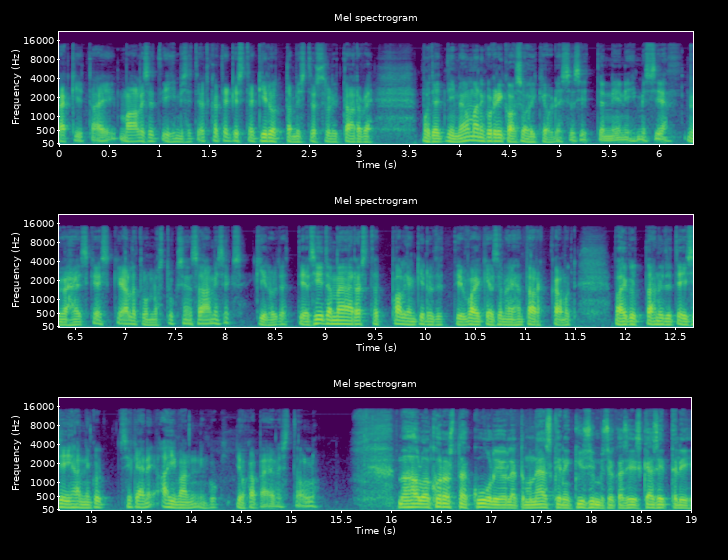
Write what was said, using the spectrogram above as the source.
väki tai maalliset ihmiset, jotka tekivät sitä kiduttamista, jos oli tarve, mutta nimenomaan niin rikosoikeudessa sitten niin ihmisiä myöhäiskeskeällä tunnustuksen saamiseksi kidutettiin. Ja siitä määrästä paljon kidutettiin, vaikea sanoa ihan tarkkaan, mutta vaikuttaa nyt, että ei se ihan niin kuin, sekään aivan niin kuin joka päivästä ollut. Mä haluan korostaa kuulijoille, että mun äskeinen kysymys, joka siis käsitteli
